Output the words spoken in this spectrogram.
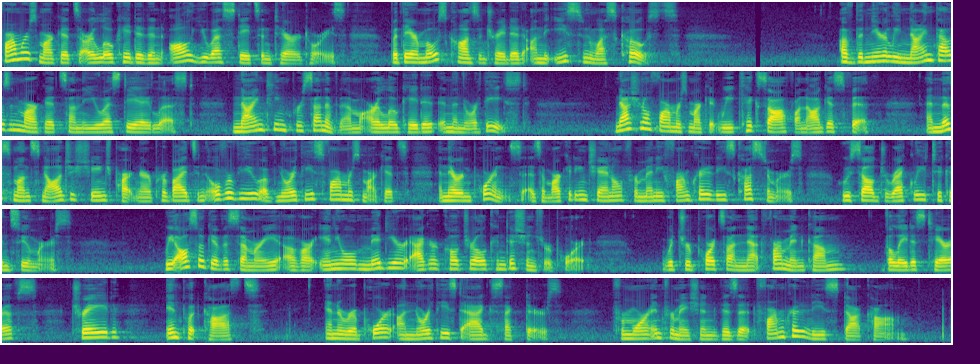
Farmers markets are located in all U.S. states and territories, but they are most concentrated on the east and west coasts. Of the nearly 9,000 markets on the USDA list, 19% of them are located in the Northeast. National Farmers Market Week kicks off on August 5th, and this month's Knowledge Exchange partner provides an overview of Northeast farmers markets and their importance as a marketing channel for many Farm Credit East customers who sell directly to consumers. We also give a summary of our annual mid year agricultural conditions report, which reports on net farm income, the latest tariffs, trade, input costs, and a report on Northeast ag sectors. For more information, visit farmcrediteast.com.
